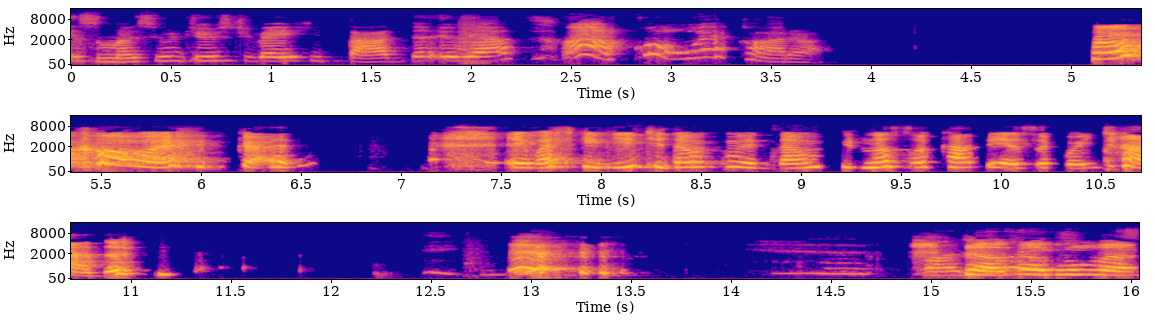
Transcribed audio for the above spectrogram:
isso, mas se um dia eu estiver irritada, eu ia. Ah, qual é, cara? Ah, qual é, cara? Eu acho que ele ia te dar um, dar um tiro na sua cabeça, coitada. Pode Tá, ler.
